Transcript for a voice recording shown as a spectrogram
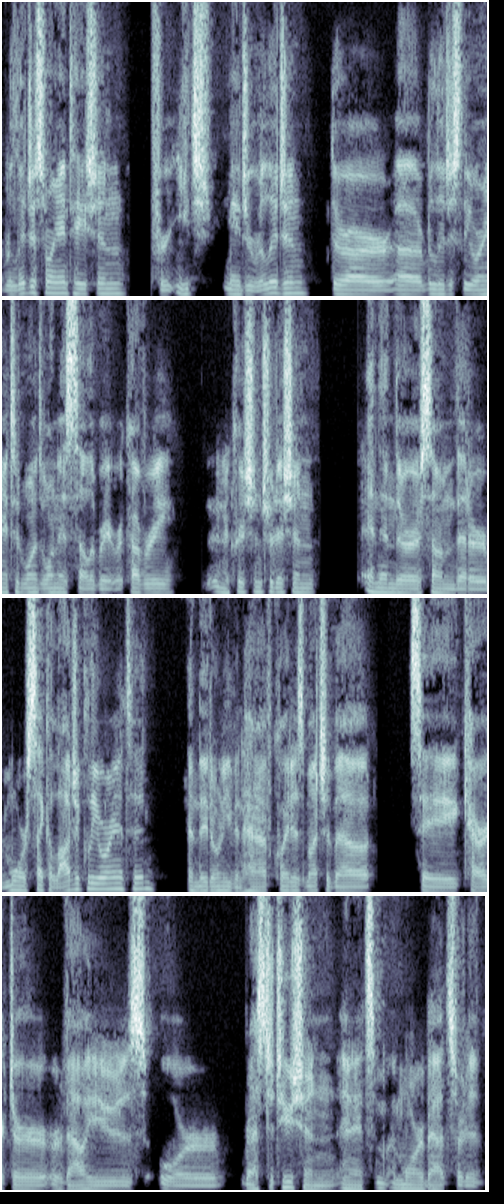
religious orientation for each major religion. There are uh, religiously oriented ones. One is Celebrate Recovery in a Christian tradition. And then there are some that are more psychologically oriented, and they don't even have quite as much about say character or values or restitution and it's more about sort of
